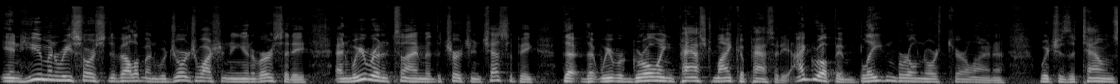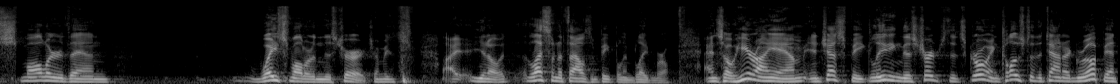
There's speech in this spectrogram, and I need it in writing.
in human resource development with George Washington University. And we were at a time at the church in Chesapeake that, that we were growing past my capacity. I grew up in Bladenboro, North Carolina, which is a town smaller than, way smaller than this church. I mean, I, you know, less than a thousand people in Bladenboro. And so here I am in Chesapeake leading this church that's growing close to the town I grew up in,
